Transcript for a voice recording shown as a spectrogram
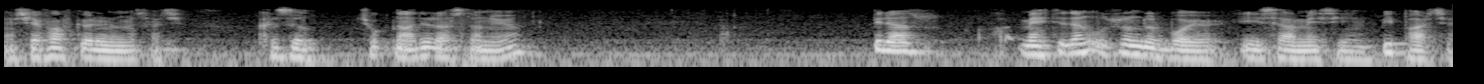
Yani şeffaf görünümlü saç. Kızıl. Çok nadir rastlanıyor. Biraz Mehdi'den uzundur boyu İsa Mesih'in. Bir parça.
